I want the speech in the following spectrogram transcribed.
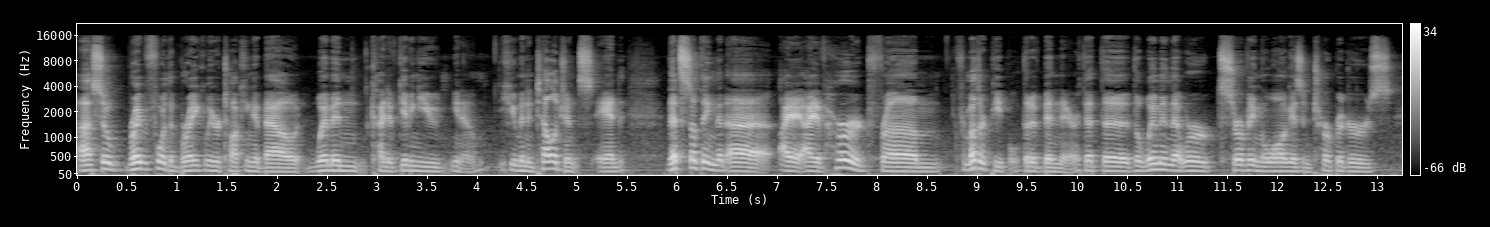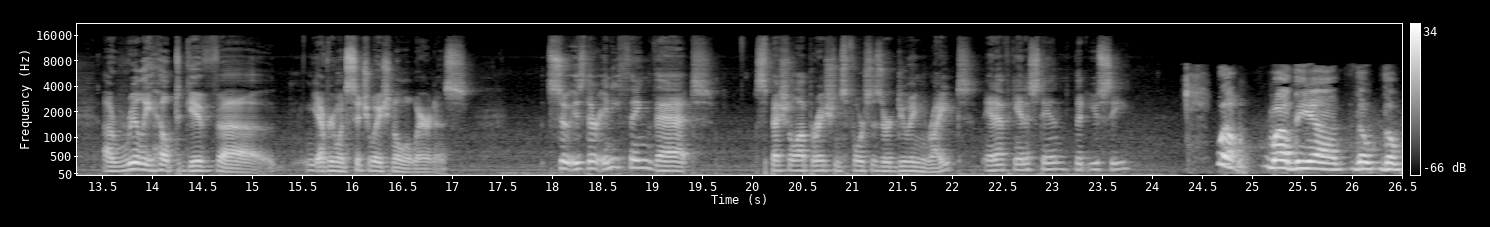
Uh, so right before the break, we were talking about women kind of giving you, you know, human intelligence, and that's something that uh, I, I, have heard from from other people that have been there. That the the women that were serving along as interpreters uh, really helped give uh, everyone situational awareness. So, is there anything that special operations forces are doing right in Afghanistan that you see? Well, well, the, uh, the the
